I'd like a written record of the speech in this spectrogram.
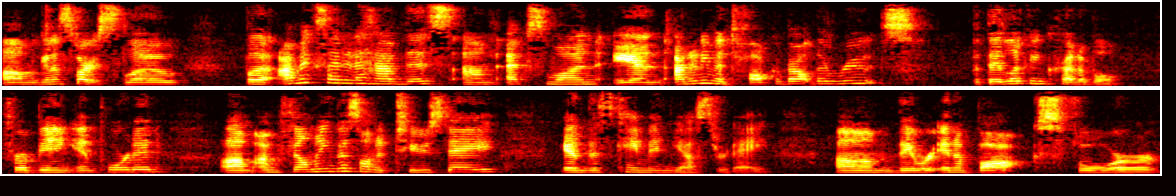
I'm going to start slow. But I'm excited to have this um, X1. And I didn't even talk about the roots. But they look incredible for being imported. Um, I'm filming this on a Tuesday. And this came in yesterday. Um, they were in a box for...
